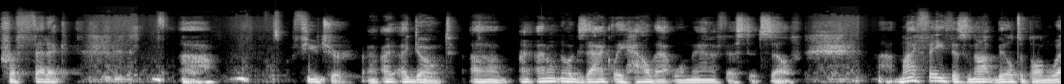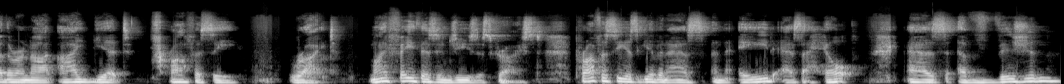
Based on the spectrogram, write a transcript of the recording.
prophetic uh, future. I, I don't. Um, I, I, don't know exactly how that will manifest itself. Uh, my faith is not built upon whether or not I get prophecy right. My faith is in Jesus Christ. Prophecy is given as an aid, as a help, as a vision,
